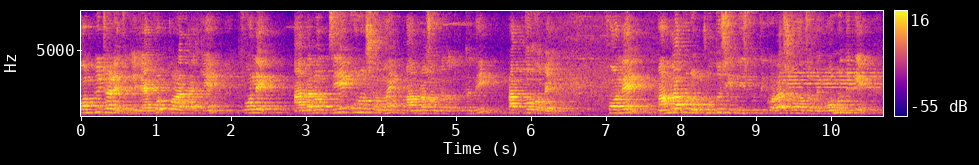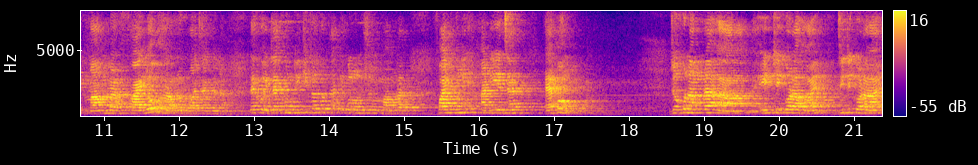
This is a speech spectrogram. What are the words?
কম্পিউটারে যদি রেকর্ড করা থাকে, ফলে আদালত যে কোনো সময় মামলা সংক্রান্ত তথ্যাদি প্রাপ্ত হবে। ফলে মামলাগুলো দ্রুত নিষ্পত্তি করা সহজ হবে। অন্যদিকে মামলার ফাইলও হারানোর ভয় থাকবে না। দেখো, এটা এখন লিখিত থাকে বলে অনেক মামলার ফাইলগুলি হারিয়ে যায় এবং যখন আমরা এন্ট্রি করা হয় জিডি করা হয়,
